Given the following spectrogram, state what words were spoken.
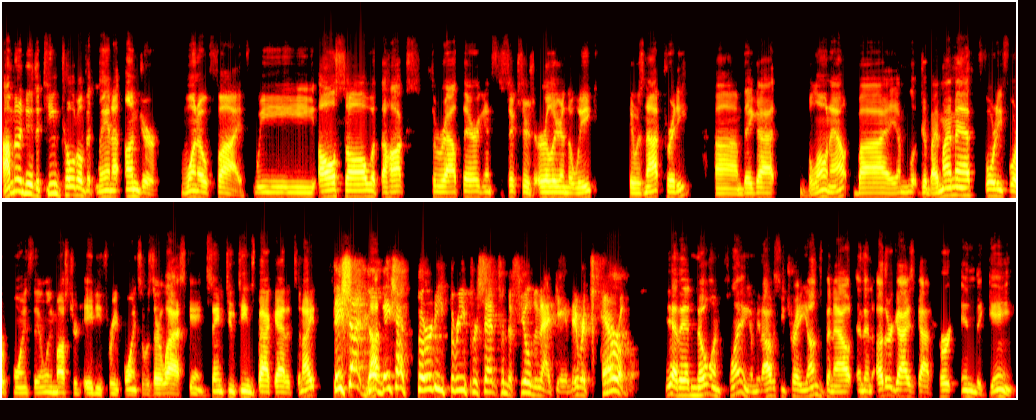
I'm going to do the team total of Atlanta under 105. We all saw what the Hawks threw out there against the Sixers earlier in the week. It was not pretty. Um, they got blown out by I'm by my math 44 points. They only mustered 83 points. It was their last game. Same two teams back at it tonight. They shot Not, they shot 33% from the field in that game. They were terrible. Yeah, they had no one playing. I mean, obviously Trae Young's been out, and then other guys got hurt in the game.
